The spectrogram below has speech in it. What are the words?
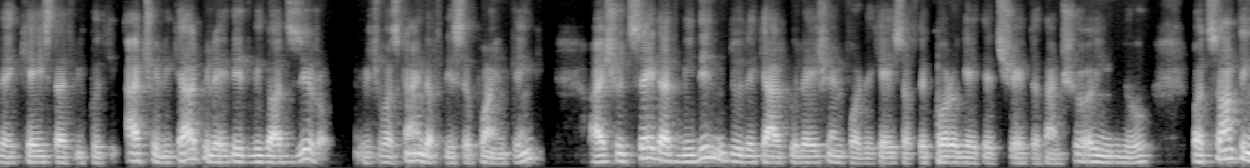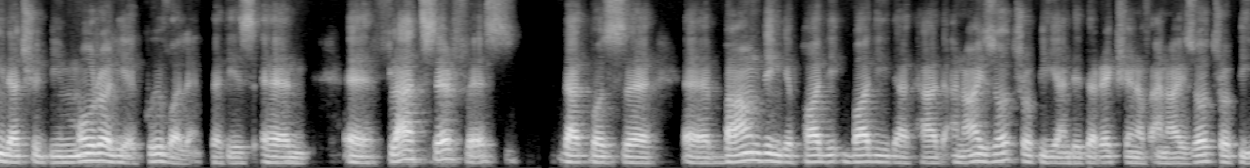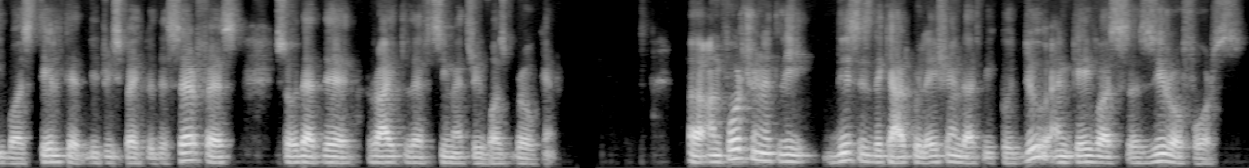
the case that we could actually calculate it, we got zero, which was kind of disappointing. I should say that we didn't do the calculation for the case of the corrugated shape that I'm showing you, but something that should be morally equivalent, that is an, a flat surface that was uh, uh, bounding a body, body that had anisotropy and the direction of anisotropy was tilted with respect to the surface so that the right-left symmetry was broken. Uh, unfortunately, this is the calculation that we could do and gave us zero force.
